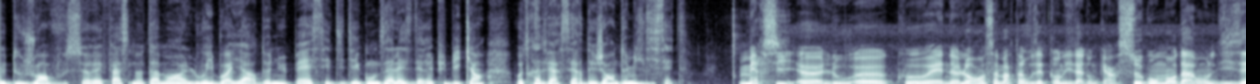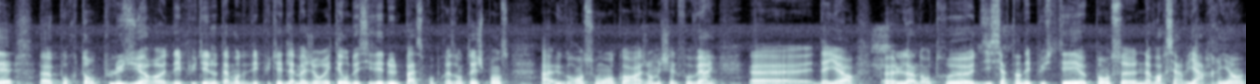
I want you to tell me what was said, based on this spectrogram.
Le 12 juin, vous serez face notamment à Louis Boyard de NUPES et Didier Gonzalez des Républicains, votre adversaire déjà en 2017. Merci euh, Lou euh, Cohen. Laurent Saint-Martin, vous êtes candidat donc à un second mandat, on le disait. Euh, pourtant, plusieurs députés, notamment des députés de la majorité, ont décidé de ne pas se représenter. Je pense à Hugues Rançon ou encore à Jean-Michel Fauvergue. D'ailleurs, l'un d'entre eux dit certains députés pensent n'avoir servi à rien.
